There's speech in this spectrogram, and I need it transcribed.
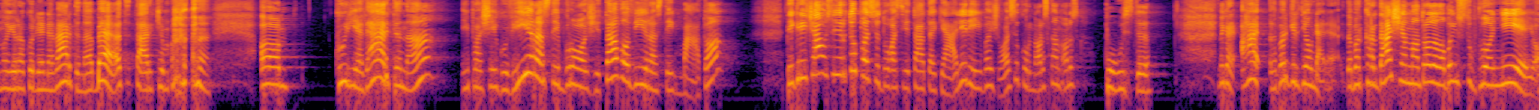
nu yra, kurie nevertina, bet, tarkim, um, kurie vertina, ypač jeigu vyras taip grožį, tavo vyras taip mato, tai greičiausiai ir tu pasiduosi į tą takelį ir jei važiuosi kur nors ką nors pūsti. Na gerai, ai, dabar girdėjau, ne, ne, dabar Kardašian, man atrodo, labai suplonėjo.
